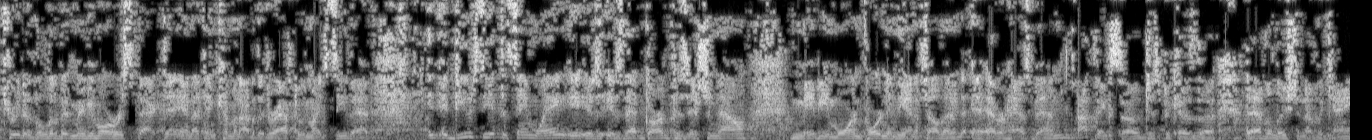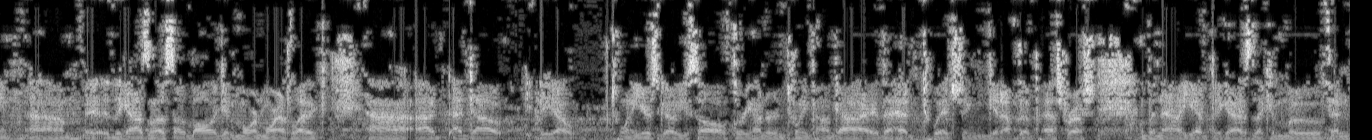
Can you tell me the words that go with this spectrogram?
treated with a little bit maybe more respect. And I think coming out of the draft, we might see that. Do you see it the same way? Is is that guard position now maybe more important in the NFL than it ever has been? I think so, just because the the evolution of the game. Um, the guys on the other side of the ball are getting more and more athletic. Uh, I, I doubt, you know, 20 years ago, you saw a 320 pound guy that had twitch and get out the pass rush. But now you have big guys that can move and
